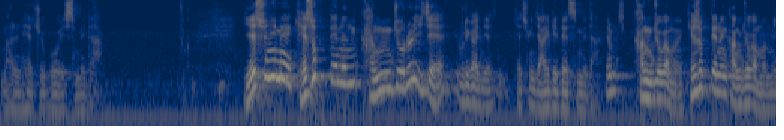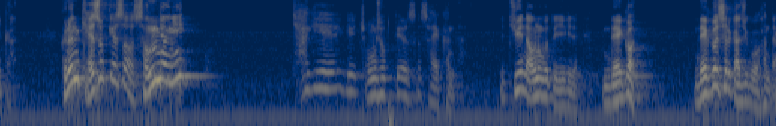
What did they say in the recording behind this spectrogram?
말해주고 있습니다. 예수님의 계속되는 강조를 이제 우리가 이제 대충 이제 알게 됐습니다. 여러분 강조가 뭐예요? 계속되는 강조가 뭡니까? 그는 계속해서 성령이 자기에게 종속되어서 사역한다. 뒤에 나오는 것도 얘기죠. 내 것, 내 것을 가지고 한다.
